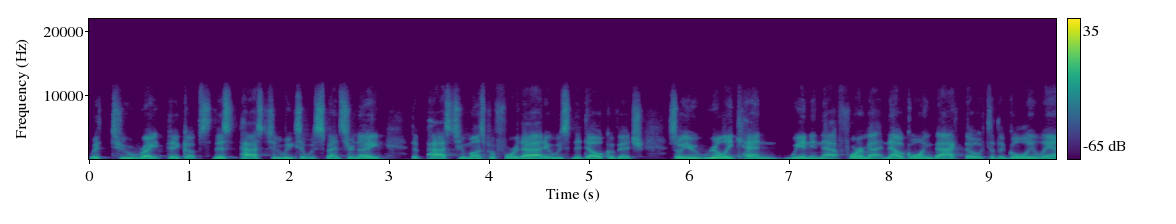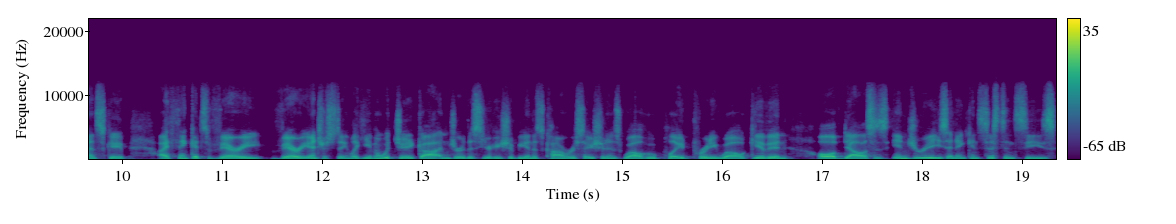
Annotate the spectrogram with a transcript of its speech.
with two right pickups. This past two weeks, it was Spencer Knight. The past two months before that, it was Nedeljkovic. So you really can win in that format. Now, going back though to the goalie landscape, I think it's very, very interesting. Like even with Jake Oettinger this year, he should be in this conversation as well, who played pretty well given all of Dallas's injuries and inconsistencies.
